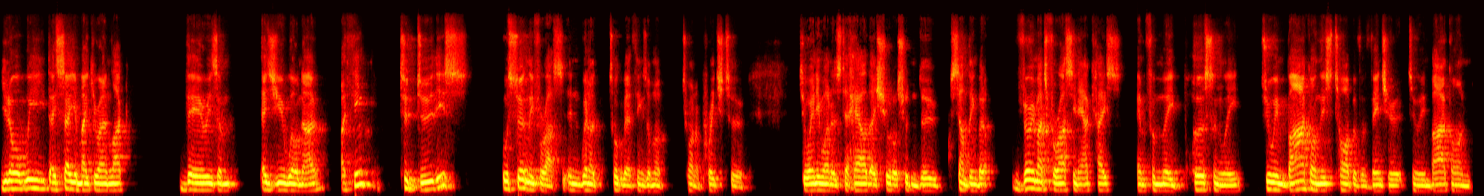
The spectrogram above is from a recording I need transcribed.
you know, we they say you make your own luck. There is a, as you well know, I think to do this, well, certainly for us, and when I talk about things, I'm not trying to preach to to anyone as to how they should or shouldn't do something, but very much for us in our case, and for me personally, to embark on this type of adventure, to embark on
